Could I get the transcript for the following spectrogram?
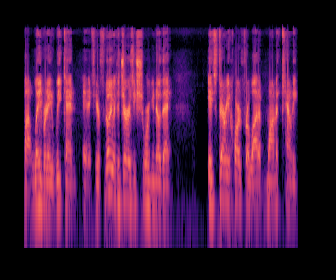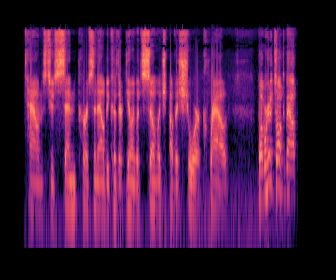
uh, Labor Day weekend. And if you're familiar with the Jersey Shore, you know that it's very hard for a lot of Monmouth County towns to send personnel because they're dealing with so much of a shore crowd. But we're going to talk about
